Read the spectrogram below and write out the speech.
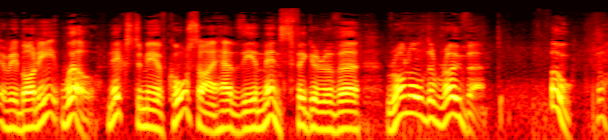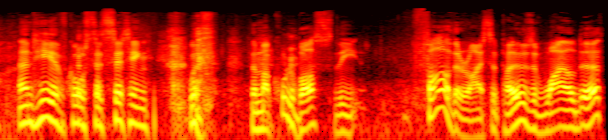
Right, everybody. Well, next to me, of course, I have the immense figure of uh, Ronald the Rover. Oh, and he, of course, is sitting with the Makulu boss, the father, I suppose, of Wild Earth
